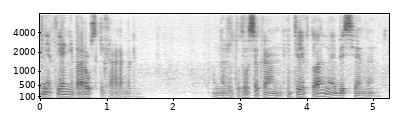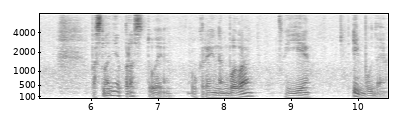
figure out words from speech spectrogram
Нет, я не про русский корабль. У нас же тут высокоинтеллектуальная беседа. Послание простое. Украина была, е и буде.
